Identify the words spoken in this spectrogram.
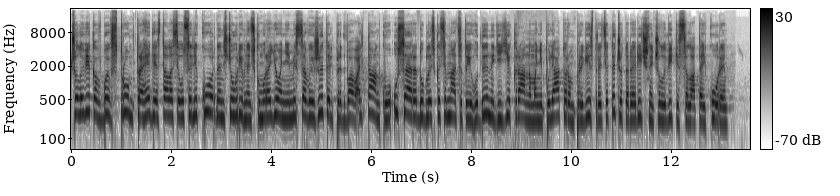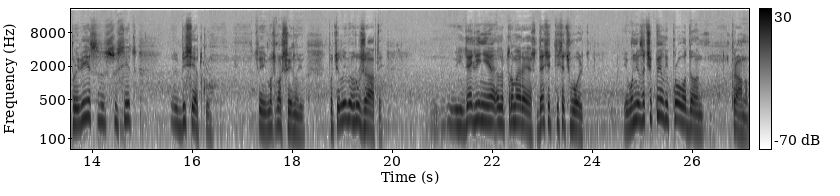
Чоловіка вбив струм. Трагедія сталася у селі Корден, що у Рівненському районі. Місцевий житель придбав альтанку. У середу близько 17-ї години її краном-маніпулятором привіз 34-річний чоловік із села Тайкури. Привіз сусід бесідку цією машиною. Почали вигружати. Йде лінія електромереж 10 тисяч вольт. І вони зачепили проводом краном.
